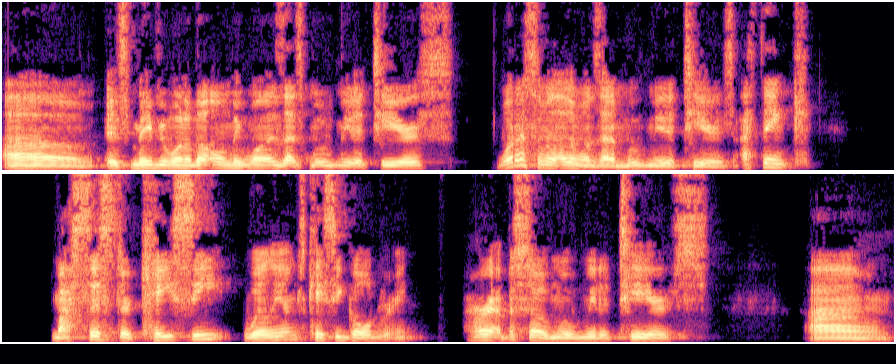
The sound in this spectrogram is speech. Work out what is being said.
Um, it's maybe one of the only ones that's moved me to tears. What are some of the other ones that have moved me to tears? I think my sister Casey Williams, Casey Goldring, her episode moved me to tears. Um,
